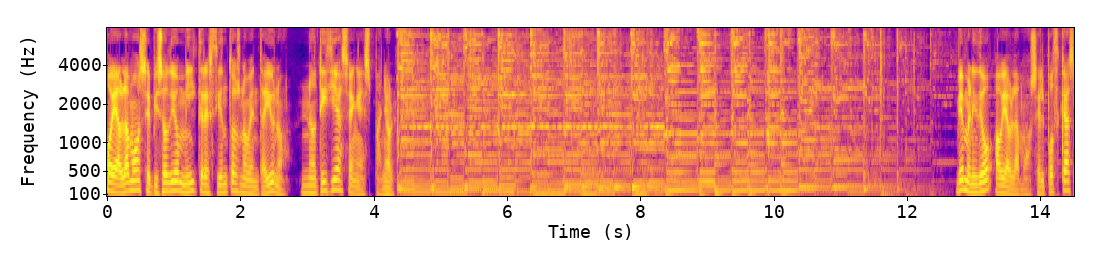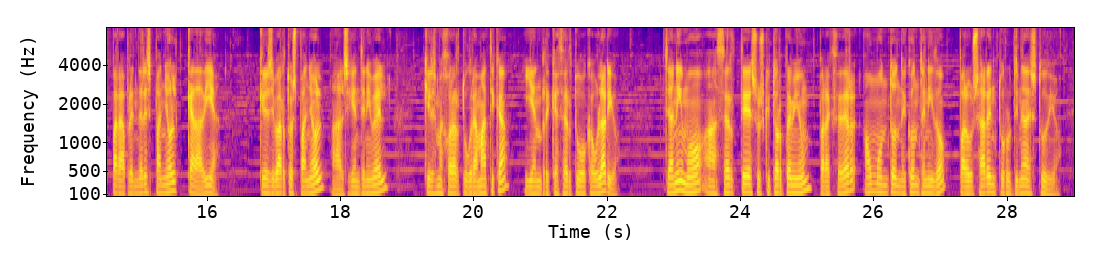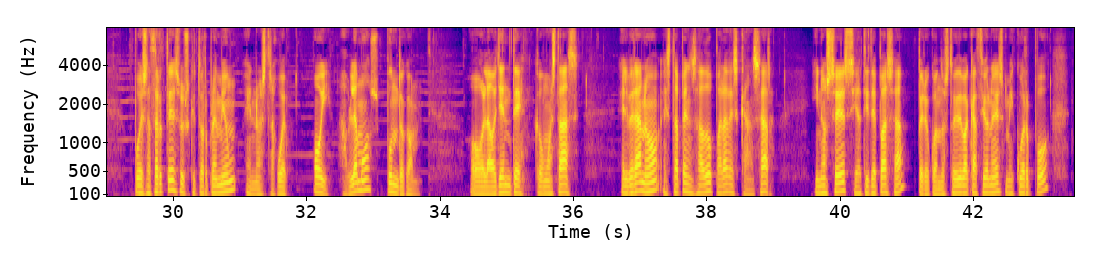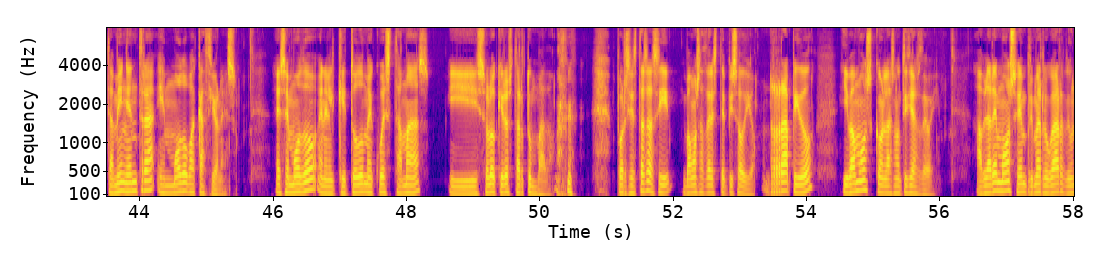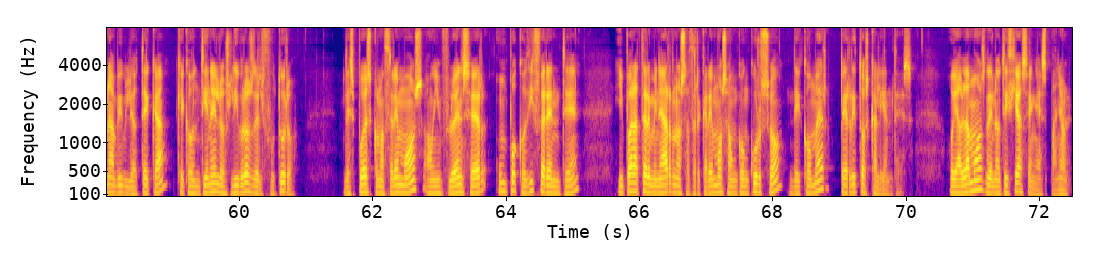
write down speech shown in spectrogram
Hoy hablamos episodio 1391, Noticias en Español. Bienvenido a Hoy Hablamos, el podcast para aprender español cada día. ¿Quieres llevar tu español al siguiente nivel? ¿Quieres mejorar tu gramática y enriquecer tu vocabulario? Te animo a hacerte suscriptor premium para acceder a un montón de contenido para usar en tu rutina de estudio Puedes hacerte suscriptor premium en nuestra web hoyhablemos.com. Hola oyente, ¿cómo estás? El verano está pensado para descansar. Y no sé si a ti te pasa, pero cuando estoy de vacaciones mi cuerpo también entra en modo vacaciones. Ese modo en el que todo me cuesta más y solo quiero estar tumbado. Por si estás así, vamos a hacer este episodio rápido y vamos con las noticias de hoy. Hablaremos, en primer lugar, de una biblioteca que contiene los libros del futuro. Después conoceremos a un influencer un poco diferente y para terminar nos acercaremos a un concurso de comer perritos calientes. Hoy hablamos de noticias en español.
